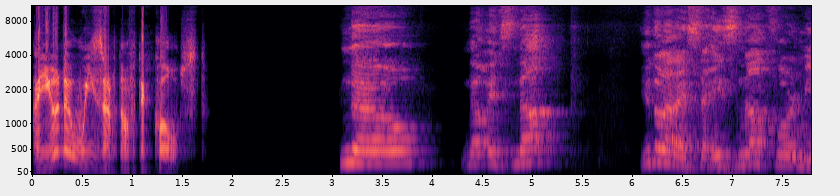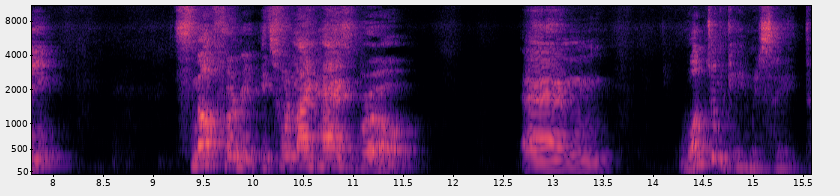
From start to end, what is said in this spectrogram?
Are you the Wizard of the Coast? No, no, it's not. You don't understand. It's not for me. It's not for me. It's for my Hasbro. And what do gamers hate?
